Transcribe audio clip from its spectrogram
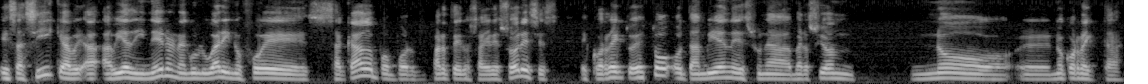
¿es así? ¿Que había dinero en algún lugar y no fue sacado por, por parte de los agresores? ¿Es, ¿Es, correcto esto o también es una versión no, eh, no correcta?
